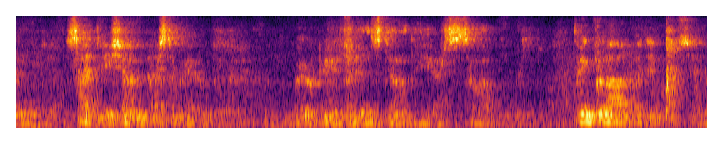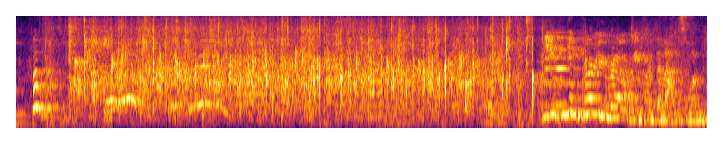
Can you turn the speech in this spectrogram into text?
and sadly Sean passed away. We were great friends down the years, so thank you all the much. you can get very rowdy for the last one.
